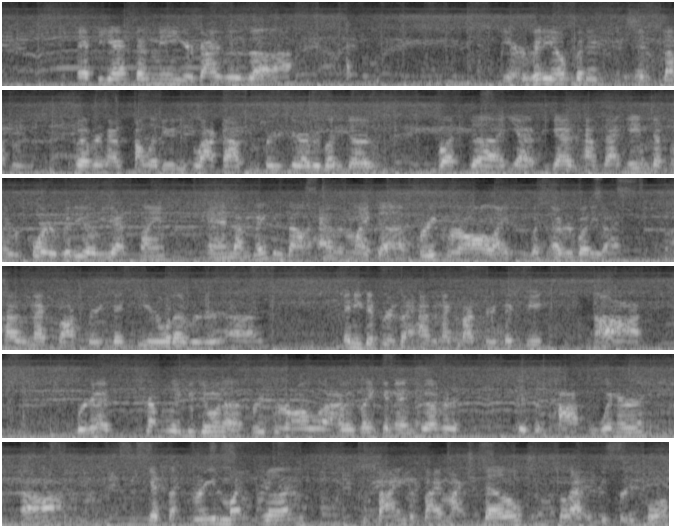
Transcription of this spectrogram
If you guys send me your guys' uh, your video footage and stuff of whoever has Call of Duty Black Ops, I'm pretty sure everybody does. But uh, yeah, if you guys have that game, definitely record a video of you guys playing. And I'm thinking about having like a free for all, like with everybody that has an Xbox 360 or whatever. Uh, any dippers that have an Xbox 360, uh, we're gonna probably be doing a free for all. Uh, I was thinking, and whoever is the top winner uh, gets a free mud jug signed by myself. So that would be pretty cool.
